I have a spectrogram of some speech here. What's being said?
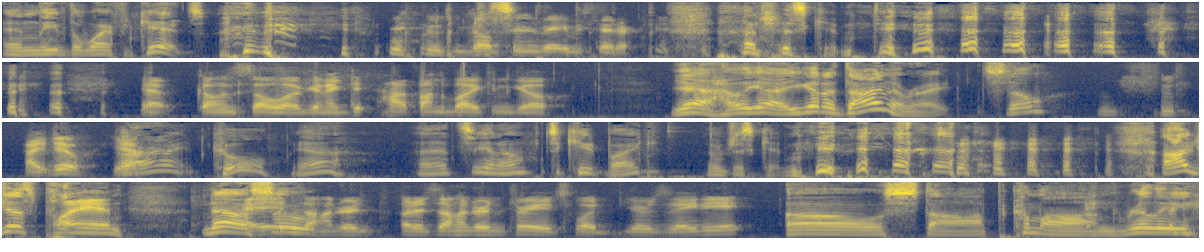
and leave the wife and kids. Go to the babysitter. I'm just kidding. Yeah, going solo. Gonna get, hop on the bike and go. Yeah, hell yeah. You got a Dyna, right? Still? I do. Yeah. All right, cool. Yeah. That's, you know, it's a cute bike. I'm just kidding. I'm just playing. No, hey, so. it's 100, but it's 103. It's what yours is 88. Oh, stop. Come on. Really?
